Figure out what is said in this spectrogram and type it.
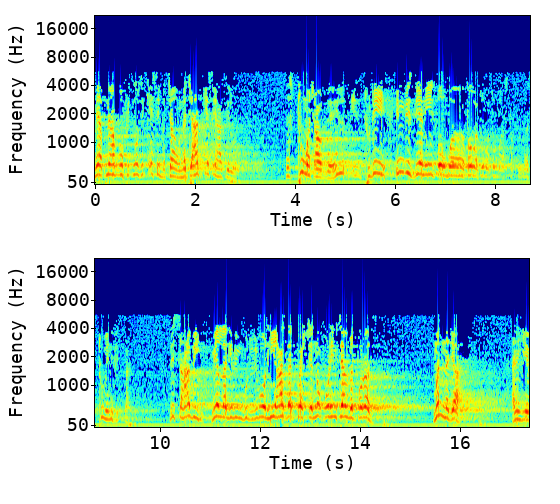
میں اپنے آپ کو فتنوں سے کیسے بچاؤں؟ نجات کیسے حاصل ہو؟ جا یہ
